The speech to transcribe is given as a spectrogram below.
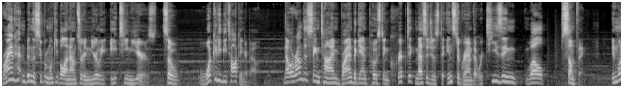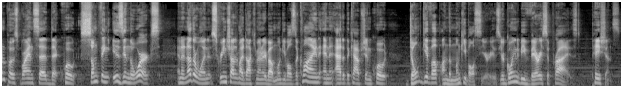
Brian hadn't been the Super Monkey Ball announcer in nearly 18 years, so what could he be talking about? Now, around this same time, Brian began posting cryptic messages to Instagram that were teasing, well, something. In one post, Brian said that, quote, something is in the works, and another one screenshotted my documentary about Monkey Ball's decline and added the caption, quote, don't give up on the Monkey Ball series. You're going to be very surprised. Patience.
